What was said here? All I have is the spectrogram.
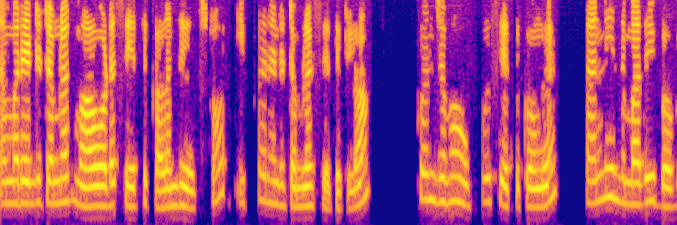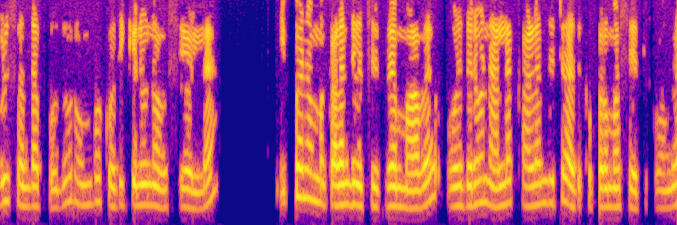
நம்ம ரெண்டு டம்ளர் மாவோட சேர்த்து கலந்து வச்சிட்டோம். இப்போ ரெண்டு டம்ளர் சேர்த்துக்கலாம். கொஞ்சமாக உப்பு சேர்த்துக்கோங்க. தண்ணி இந்த மாதிரி பபுள்ஸ் வந்தால் போதும். ரொம்ப கொதிக்கணும்னு அவசியம் இல்லை. இப்போ நம்ம கலந்து வச்சுருக்கிற மாவை ஒரு தடவை நல்லா கலந்துட்டு அதுக்கப்புறமா சேர்த்துக்கோங்க.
